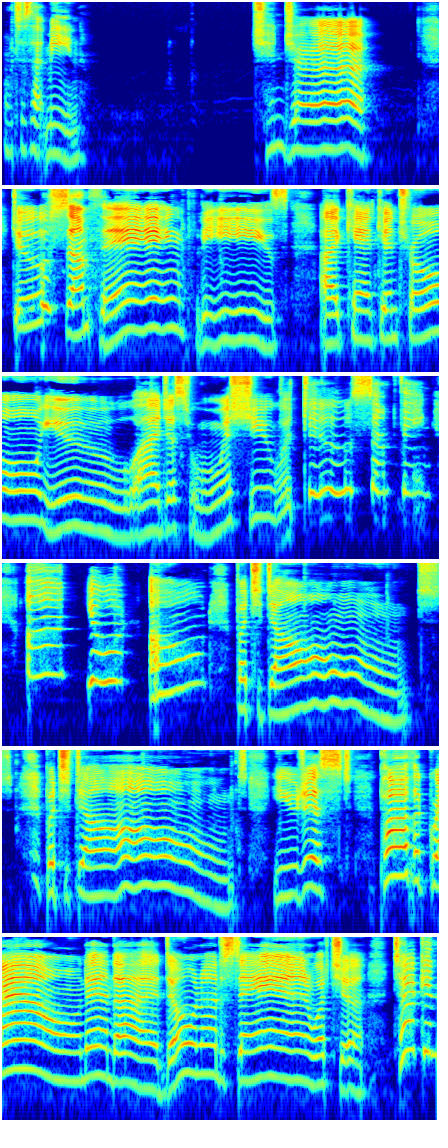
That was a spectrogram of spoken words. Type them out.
What does that mean? Ginger, do something, please. I can't control you. I just wish you would do something on your own, but you don't. But you don't. You just paw the ground, and I don't understand what you're talking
